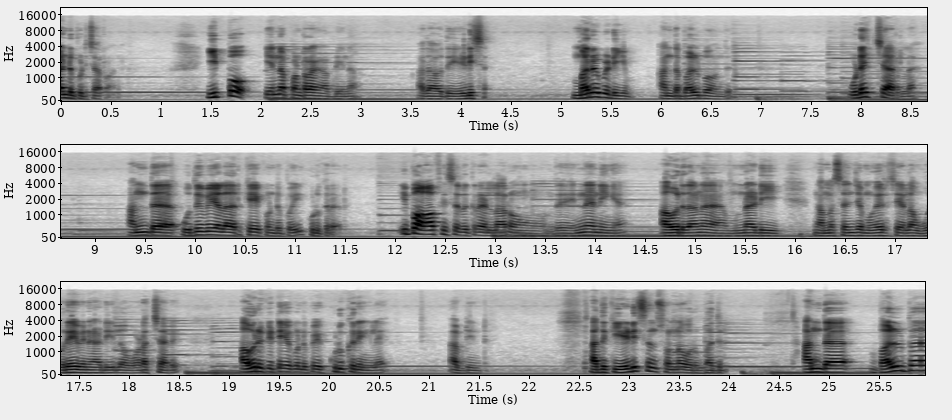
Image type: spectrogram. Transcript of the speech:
கண்டுபிடிச்சிடுறாங்க. இப்போது என்ன பண்ணுறாங்க அப்படின்னா அதாவது எடிசன் மறுபடியும் அந்த பல்பை வந்து உடைச்சார்ல அந்த உதவியாளருக்கே கொண்டு போய் கொடுக்குறாரு. இப்போ ஆஃபீஸில் இருக்கிற எல்லாரும் வந்து என்ன நீங்கள் அவர் தானே முன்னாடி நம்ம செஞ்ச முயற்சியெல்லாம் ஒரே வினாடியில் உடைச்சார். அவர்கிட்டயே கொண்டு போய் கொடுக்குறீங்களே அப்படின்ட்டு. அதுக்கு எடிசன் சொன்ன ஒரு பதில். அந்த பல்பை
